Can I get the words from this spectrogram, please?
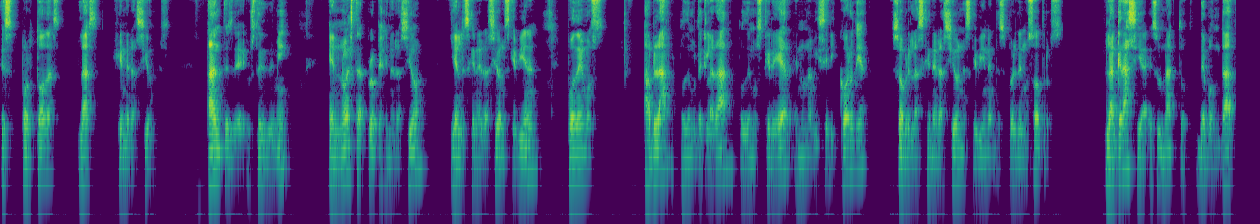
es por todas las generaciones. Antes de usted y de mí, en nuestra propia generación y en las generaciones que vienen, podemos hablar, podemos declarar, podemos creer en una misericordia sobre las generaciones que vienen después de nosotros. La gracia es un acto de bondad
